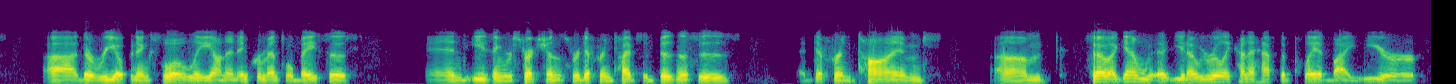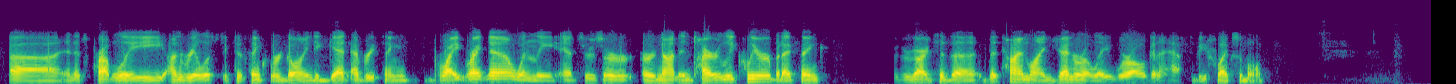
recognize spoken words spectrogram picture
Uh, they're reopening slowly on an incremental basis and easing restrictions for different types of businesses at different times. Um, so again, you know, we really kind of have to play it by ear, uh, and it's probably unrealistic to think we're going to get everything right right now when the answers are not entirely clear. But I think with regard to the the timeline generally, we're all going to have to be flexible.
